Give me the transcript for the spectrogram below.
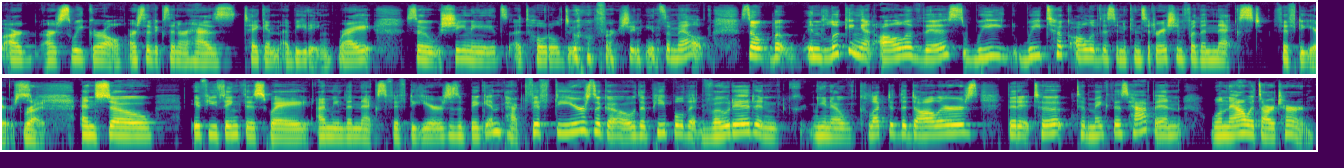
our our sweet girl, our civic center has taken a beating, right? So she needs a total do-over. She needs some help. So but in looking at all of this, we we took all of this into consideration for the next 50 years. Right. And so if you think this way, I mean, the next 50 years is a big impact. 50 years ago, the people that voted and, you know, collected the dollars that it took to make this happen, well, now it's our turn.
